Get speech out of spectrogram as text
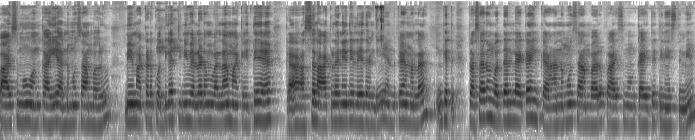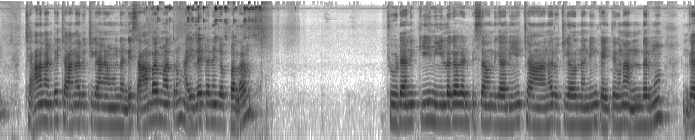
పాయసము వంకాయ అన్నము సాంబారు మేము అక్కడ కొద్దిగా తిని వెళ్ళడం వల్ల మాకైతే అస్సలు ఆకలి అనేదే లేదండి. ఎందుకంటే మళ్ళీ ఇంక ప్రసాదం వద్దని లేక ఇంకా అన్నము సాంబారు పాయసం వంకాయ అయితే తినేస్తాము చాలా అంటే చాలా రుచిగా ఉందండి. సాంబార్ మాత్రం హైలైట్ అనే చెప్పాలా? చూడడానికి నీళ్ళగా కనిపిస్తూ ఉంది కానీ చాలా రుచిగా ఉందండి. ఇంకైతే కూడా అందరము ఇంకా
